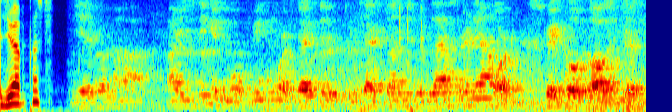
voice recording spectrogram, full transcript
Did you have a question? Yeah, bro. Uh, Are you seeing it more, being more effective through text message blast right now, or straight cold calling? Because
